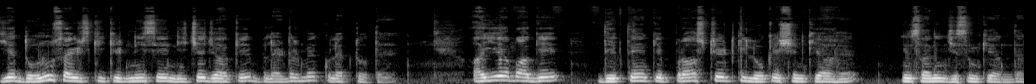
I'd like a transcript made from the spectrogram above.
یہ دونوں سائڈز کی کڈنی سے نیچے جا کے بلیڈر میں کلیکٹ ہوتا ہے۔ آئیے اب آگے دیکھتے ہیں کہ پراسٹیٹ کی لوکیشن کیا ہے انسانی جسم کے اندر۔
